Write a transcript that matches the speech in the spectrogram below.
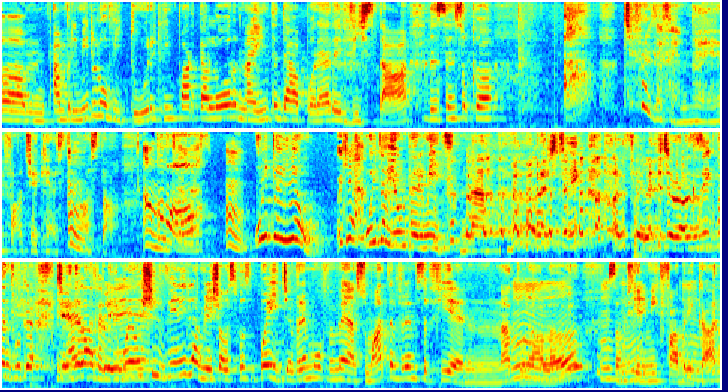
Um, am primit lovituri din partea lor înainte de a apărea revista, în sensul că "Ah, ce fel de femeie face chestia Mm. asta? Am înțeles. Mm. Uite eu! Ia. Uite, eu îmi permit! Da. Știi? Înțelegi ce vreau să zic? Pentru că cei Era de la o femeie- Playboy au și venit la mine și au spus, băi, ce vrem o femeie asumată, vrem să fie naturală, să nu fie nimic fabricat,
